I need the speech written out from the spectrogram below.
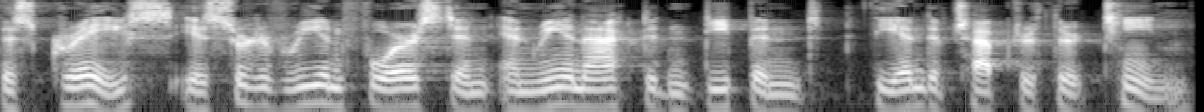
this grace is sort of reinforced and, and reenacted and deepened at the end of chapter 13.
